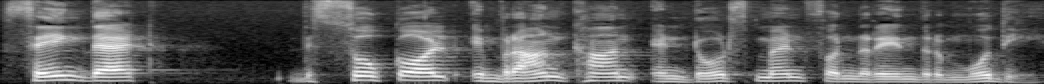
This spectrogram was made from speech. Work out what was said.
saying that the so-called Imran Khan endorsement for Narendra Modi,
